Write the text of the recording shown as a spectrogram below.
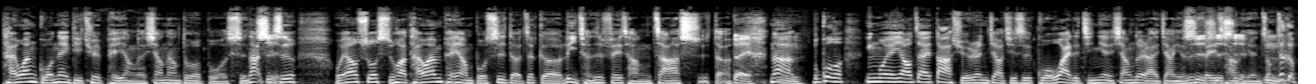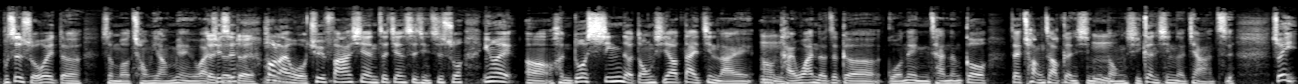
台湾国内的确培养了相当多的博士。那其实我要说实话，台湾培养博士的这个历程是非常扎实的。对。那不过因为要在大学任教，其实国外的经验相对来讲也是非常严重。这个不是所谓的什么崇洋媚外。其实后来我去发现这件事情是说，因为呃很多新的东西要带进来啊，台湾的这个国内，你才能够再创造更新的东西、更新的价值。所以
